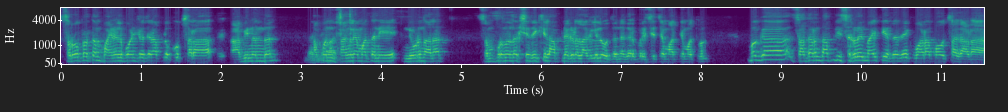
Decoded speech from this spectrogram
सर्वप्रथम फायनल पॉईंटच्या आपलं खूप सारा अभिनंदन. आपण. चांगल्या मताने निवडून आलात. संपूर्ण लक्ष देखील आपल्याकडे लागलेलं होतं नगर परिषदेच्या माध्यमातून. मग साधारणतः आपली सगळी माहिती येतात एक वडापावचा गाडा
